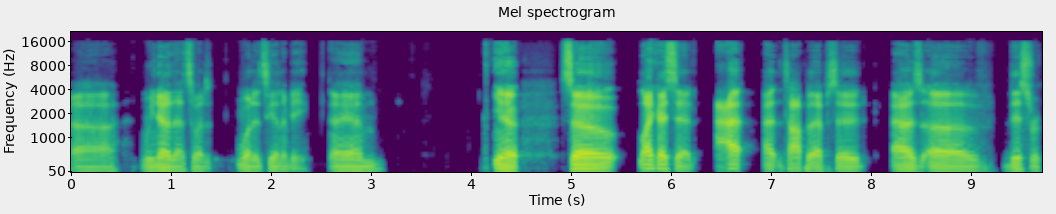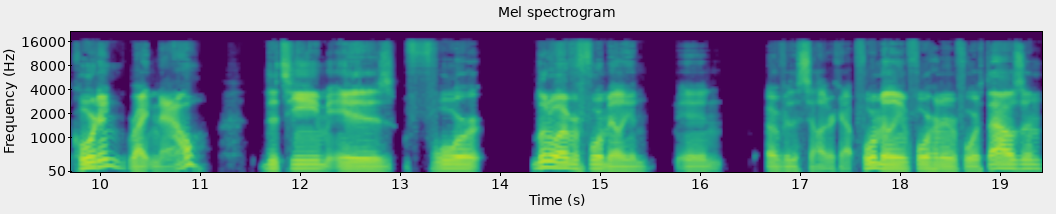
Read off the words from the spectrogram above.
Uh, we know that's what what it's going to be. And you know, so like I said at at the top of the episode, as of this recording right now, the team is for little over four million in over the salary cap. Four million four hundred four thousand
